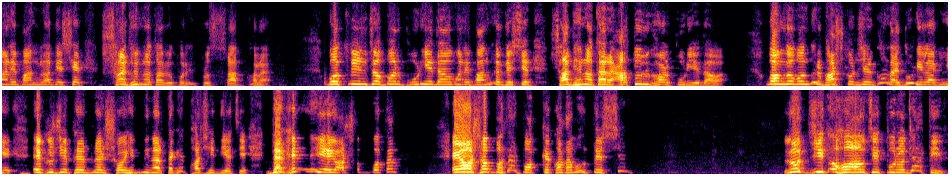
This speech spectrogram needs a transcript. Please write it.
মানে বাংলাদেশের স্বাধীনতার উপরে প্রস্রাব করা। বত্রিশ নম্বর পুড়িয়ে দেওয়া মানে বাংলাদেশের স্বাধীনতার আতুর ঘর পুড়িয়ে দেওয়া। বঙ্গবন্ধুর ভাস্কর্যের গলায় দড়ি লাগিয়ে একুশে ফেব্রুয়ারি শহীদ মিনার তাকে ফাঁসি দিয়েছে। দেখেননি এই অসভ্যতা? এই অসভ্যতার পক্ষে কথা বলতে এসছেন? লজ্জিত হওয়া উচিত পুরো জাতির।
